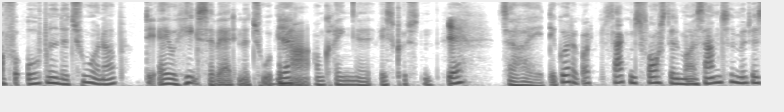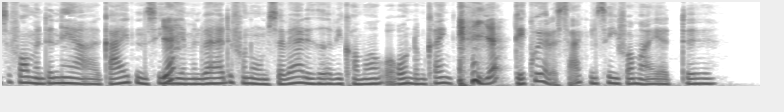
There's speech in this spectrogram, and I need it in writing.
at få åbnet naturen op. Det er jo helt seværdig natur, vi ja. har omkring øh, vestkysten. Ja. Så øh, det kunne jeg da godt sagtens forestille mig, og samtidig med det, så får man den her guidance i, Ja. ja. jamen hvad er det for nogle seværdigheder, vi kommer rundt omkring. ja. Det kunne jeg da sagtens se for mig, at øh,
